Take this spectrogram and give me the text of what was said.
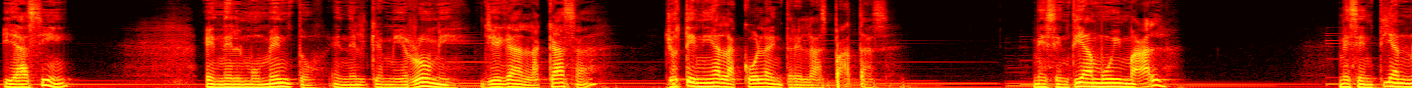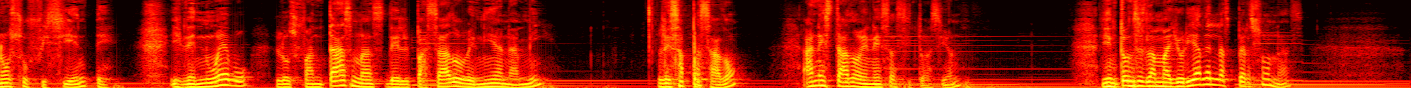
Y así, en el momento en el que mi roomie llega a la casa, yo tenía la cola entre las patas. Me sentía muy mal. Me sentía no suficiente. Y de nuevo los fantasmas del pasado venían a mí. ¿Les ha pasado? ¿Han estado en esa situación? Y entonces la mayoría de las personas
